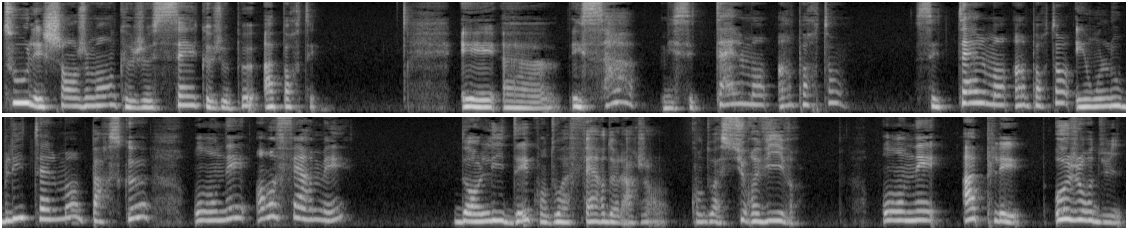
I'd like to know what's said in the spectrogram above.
tous les changements que je sais que je peux apporter. Et, euh, et ça, mais c'est tellement important. C'est tellement important et on l'oublie tellement parce que on est enfermé dans l'idée qu'on doit faire de l'argent, qu'on doit survivre. On est appelé aujourd'hui,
